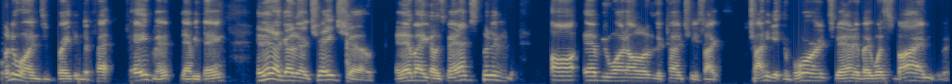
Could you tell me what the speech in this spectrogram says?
We're the ones breaking the pavement and everything. And then I go to a trade show, and everybody goes, "Man, I just put in all everyone all over the country is like trying to get your boards, man. Everybody wants to buy them,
